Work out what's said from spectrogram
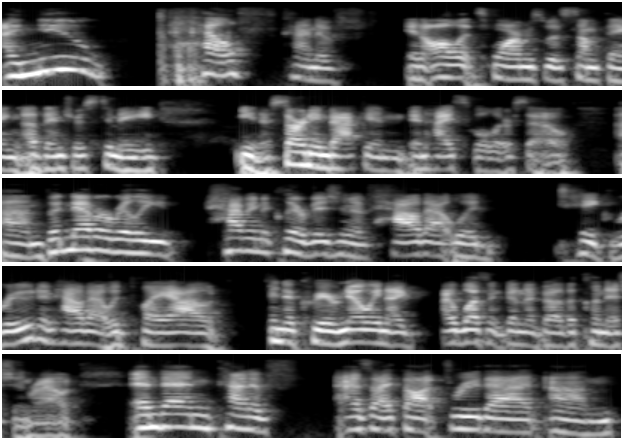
I knew health kind of in all its forms was something of interest to me, you know, starting back in, in high school or so, um, but never really having a clear vision of how that would take root and how that would play out in a career, knowing I, I wasn't going to go the clinician route. And then kind of as I thought through that, um,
